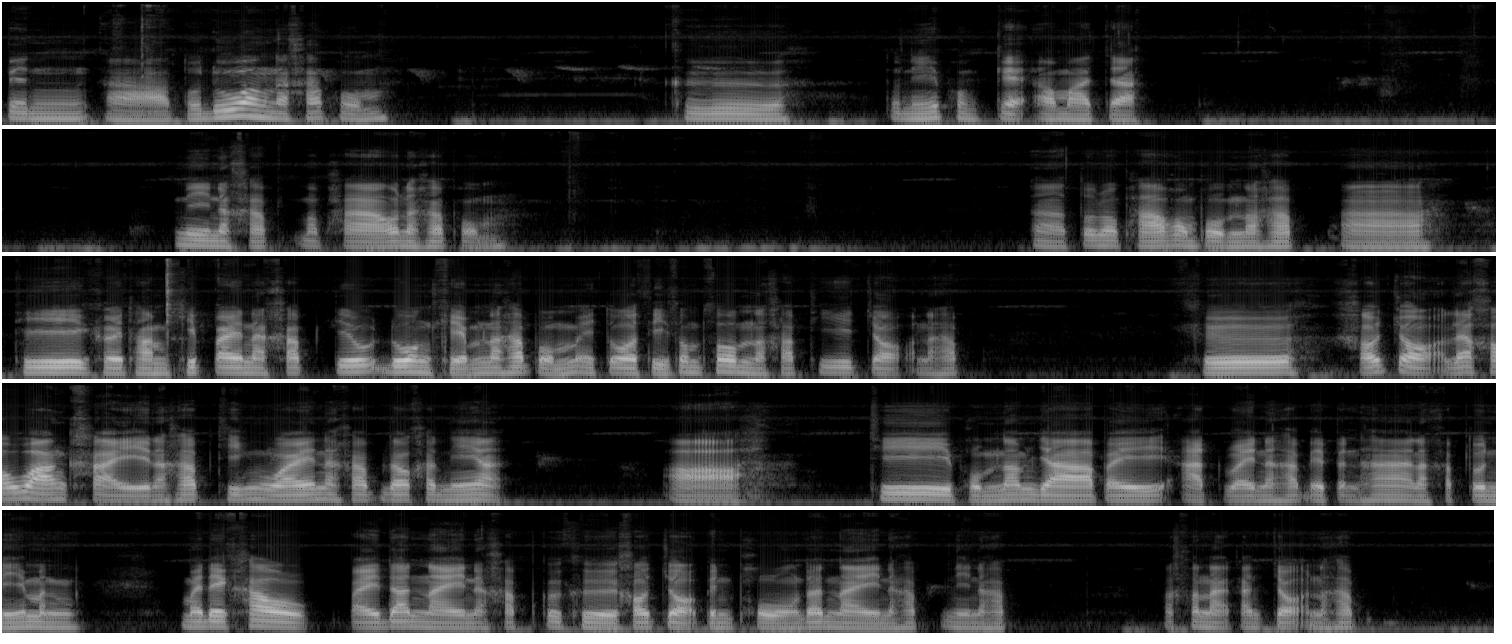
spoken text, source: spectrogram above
เป็นอ่าตัวด้วงนะครับผม คือตัวนี้ผมแกะเอามาจาก นี่นะครับมะพร้าวนะครับผมอ่าต้นมะพร้าวของผมนะครับอ่าที่เคยทำคลิปไปนะครับด้วด้วงเข็มนะครับ ผมไอตัวสีส้มๆนะครับ ที่เจาะนะครับ คือเขาเจาะแล้วเขาวางไข่นะครับ ทิ้งไว้นะครับ แล้วคันนี้อ่า ที่ผมนำยาไปอัดไว้นะครับเอเป็นะครับ ตัวนี้มันไม่ได้เข้าไปด้านในนะครับ ก็คือเขาเจาะเป็นโพรงด้านในนะครับนี่นะครับ ลักษณะการเจาะนะครับ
